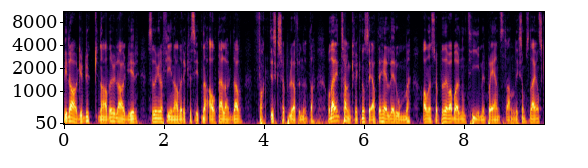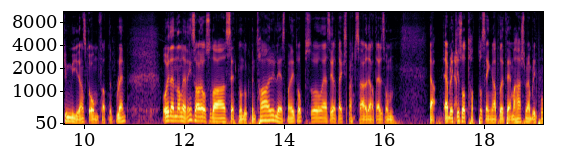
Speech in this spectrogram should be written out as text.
Vi lager dukkene av det, vi lager scenografien av det, rekvisittene. Alt er lagd av faktisk søppel vi har funnet. da Og det er litt tankevekkende å se at det hele rommet, all den søppelet, det var bare noen timer på én strand. liksom Så det er ganske mye, ganske omfattende problem. Og i den anledning så har jeg også da sett noen dokumentarer, lest meg litt opp. Så når jeg sier at jeg er ekspert, så er det det at jeg liksom Ja, jeg ble ikke så tatt på senga på det temaet her som jeg har blitt på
